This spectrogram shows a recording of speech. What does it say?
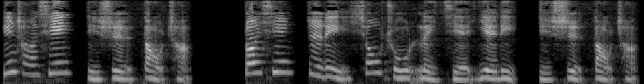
平常心即是道场。专心致力消除累劫业力，即是道场；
